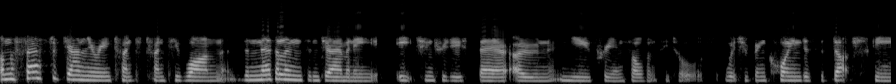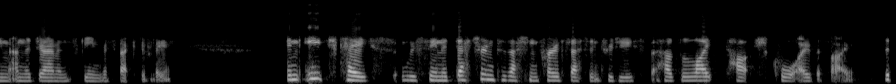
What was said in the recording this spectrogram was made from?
On the 1st of January 2021, the Netherlands and Germany each introduced their own new pre insolvency tools, which have been coined as the Dutch scheme and the German scheme, respectively. In each case, we've seen a debtor in possession process introduced that has light touch court oversight. The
